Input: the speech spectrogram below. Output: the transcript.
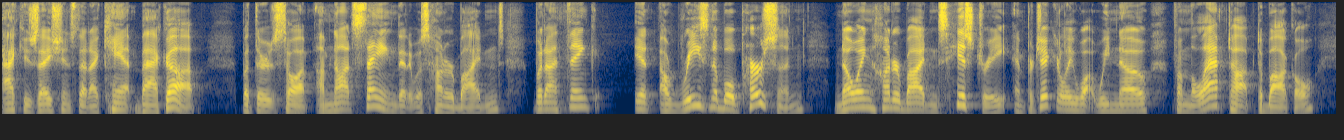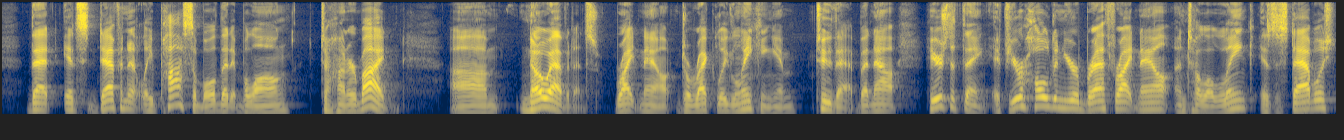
accusations that I can't back up. But there's so I'm not saying that it was Hunter Biden's, but I think it a reasonable person knowing Hunter Biden's history and particularly what we know from the laptop debacle that it's definitely possible that it belonged to Hunter Biden. Um, no evidence right now directly linking him to that. But now, here's the thing if you're holding your breath right now until a link is established,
